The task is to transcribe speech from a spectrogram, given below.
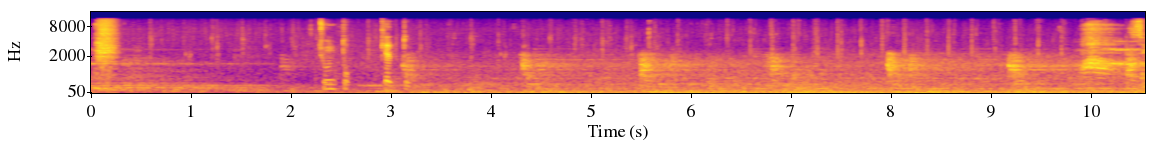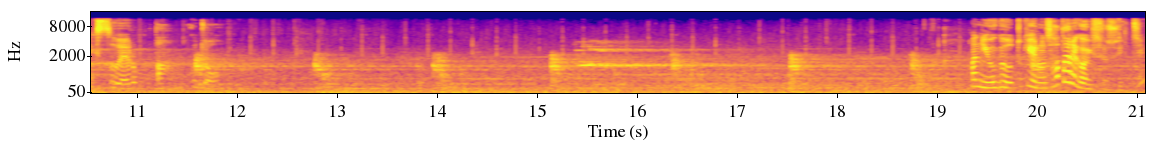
존똑 개똑. 와 식스 외롭다. 그죠? 아니 여기 어떻게 이런 사다리가 있을 수 있지?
